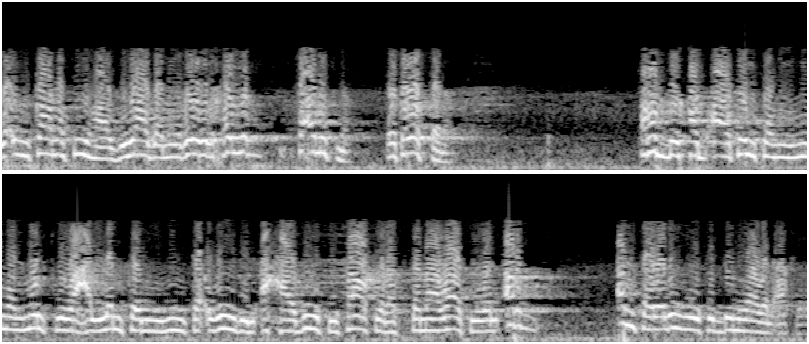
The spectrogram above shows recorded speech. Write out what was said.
وإن كان فيها زيادة من غير الخير فأمتنا وتوفنا. رب قد آتيتني من الملك وعلمتني من تأويل الأحاديث فاطر السماوات والأرض. أنت ولي في الدنيا والآخرة.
